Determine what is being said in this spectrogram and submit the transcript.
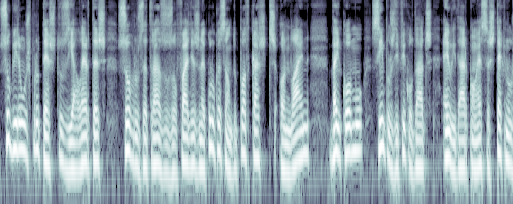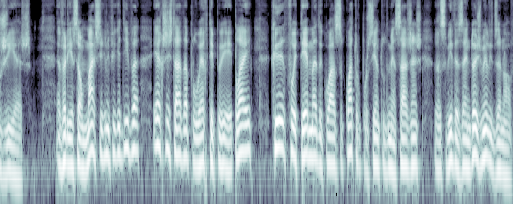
subiram os protestos e alertas sobre os atrasos ou falhas na colocação de podcasts online, bem como simples dificuldades em lidar com essas tecnologias. A variação mais significativa é registada pelo RTP Play, que foi tema de quase 4% de mensagens recebidas em 2019.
